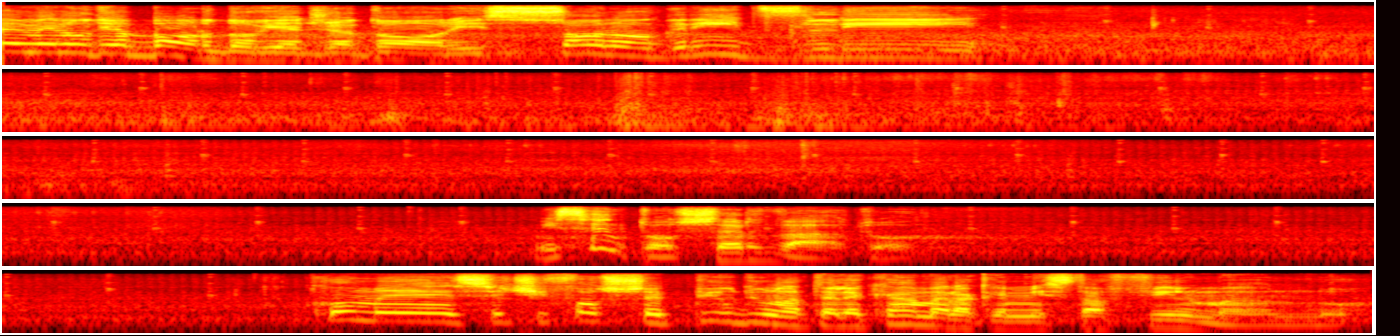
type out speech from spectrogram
Benvenuti a bordo, viaggiatori! Sono Grizzly... Mi sento osservato. Come se ci fosse più di una telecamera che mi sta filmando.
